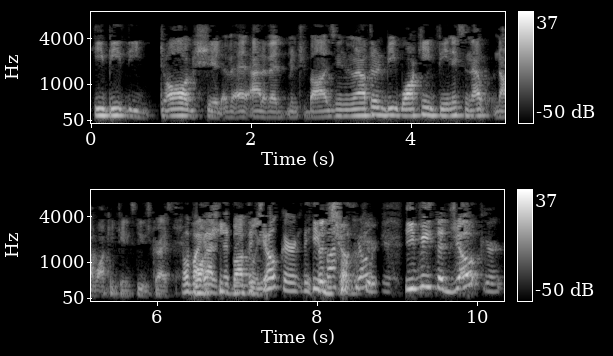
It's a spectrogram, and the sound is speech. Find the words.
He beat the dog shit of out of Edmund Shahbazyan and went out there and beat Joaquin Phoenix and that not Joaquin Phoenix, Jesus Christ. Oh my Joaquin god, Buckley. the Joker. The, the Joker. Joker. He beat the Joker.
